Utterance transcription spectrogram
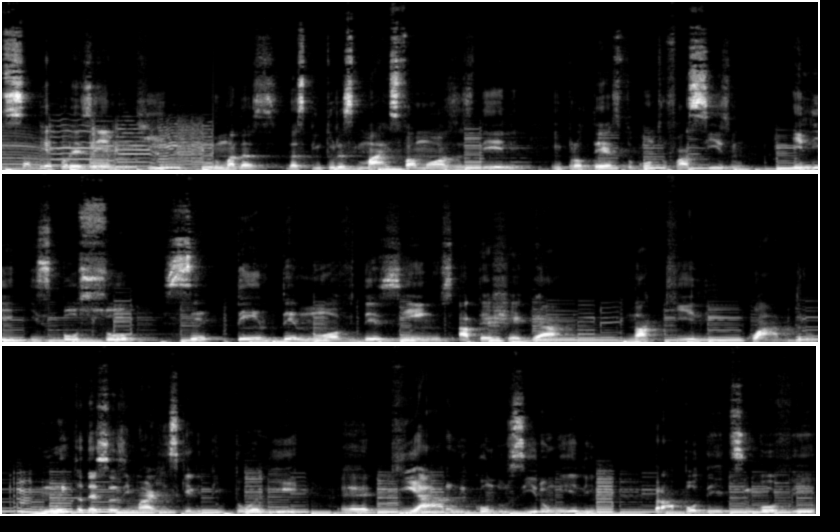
Sabia, por exemplo, que numa das, das pinturas mais famosas dele, em protesto contra o fascismo, ele esboçou 79 desenhos até chegar naquele quadro, muitas dessas imagens que ele pintou ali é, guiaram e conduziram ele para poder desenvolver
